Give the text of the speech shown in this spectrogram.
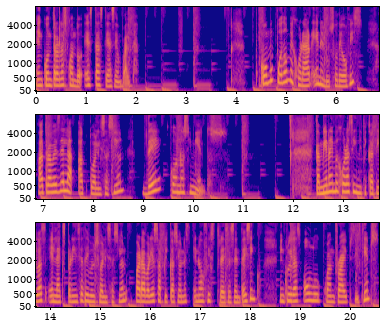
encontrarlas cuando éstas te hacen falta. ¿Cómo puedo mejorar en el uso de Office? A través de la actualización de conocimientos. También hay mejoras significativas en la experiencia de visualización para varias aplicaciones en Office 365, incluidas Outlook, OneDrive y Teams.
